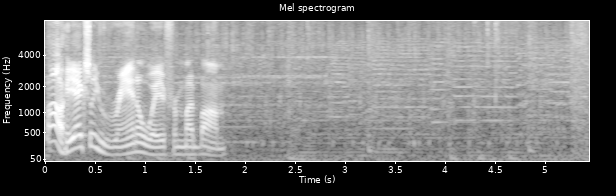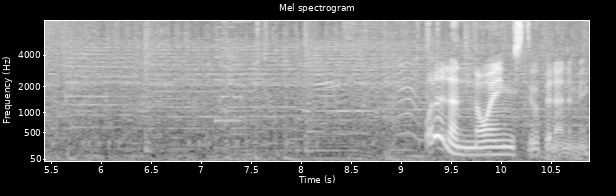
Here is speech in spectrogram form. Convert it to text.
Wow, he actually ran away from my bomb. What an annoying, stupid enemy.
